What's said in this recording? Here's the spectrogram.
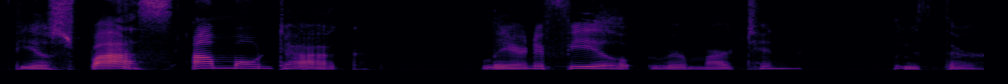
Viel Spaß am Montag. Lerne viel über Martin Luther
